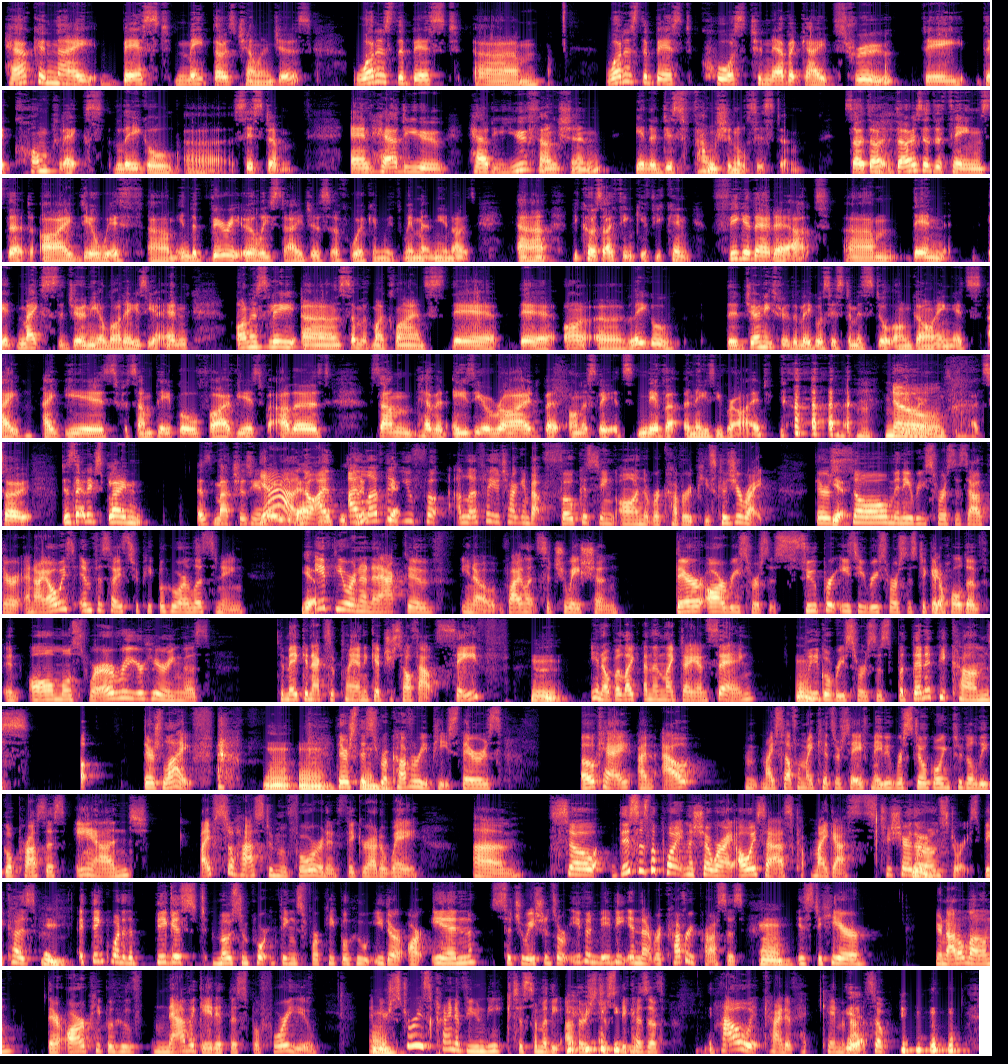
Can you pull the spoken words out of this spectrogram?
how can they best meet those challenges, what is the best um, what is the best course to navigate through the the complex legal uh, system, and how do you how do you function in a dysfunctional system? So th- those are the things that I deal with um, in the very early stages of working with women. You know, uh, because I think if you can figure that out, um, then it makes the journey a lot easier. And honestly, uh, some of my clients, their their uh, legal the journey through the legal system is still ongoing. It's eight eight years for some people, five years for others. Some have an easier ride, but honestly, it's never an easy ride. mm-hmm. No. easy ride. So, does that explain as much as you yeah, need? Yeah, no, I, I love that yeah. you. Fo- I love how you're talking about focusing on the recovery piece because you're right. There's so many resources out there, and I always emphasize to people who are listening: yeah. if you are in an active, you know, violent situation, there are resources, super easy resources to get a hold of in almost wherever you're hearing this to make an exit plan and get yourself out safe. Mm. You know, but like, and then like Diane's saying, mm. legal resources, but then it becomes there's life. there's this mm. recovery piece. There's, okay, I'm out. Myself and my kids are safe. Maybe we're still going through the legal process and life still has to move forward and figure out a way. Um, so this is the point in the show where I always ask my guests to share their mm. own stories because mm. I think one of the biggest, most important things for people who either are in situations or even maybe in that recovery process mm. is to hear you're not alone. There are people who've navigated this before you. And your hmm. story is kind of unique to some of the others just because of how it kind of came about. Yeah. So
